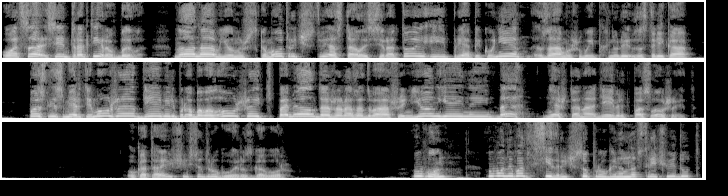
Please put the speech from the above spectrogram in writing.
У отца семь трактиров было, но она в юношеском отрочестве осталась сиротой и при опекуне замуж выпихнули за старика. После смерти мужа деверь пробовал ушить, помял даже раза два шиньон ейный, да нечто она деверь послушает. У катающихся другой разговор. — Вон, вон Иван Сидорович с супругой нам навстречу идут,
